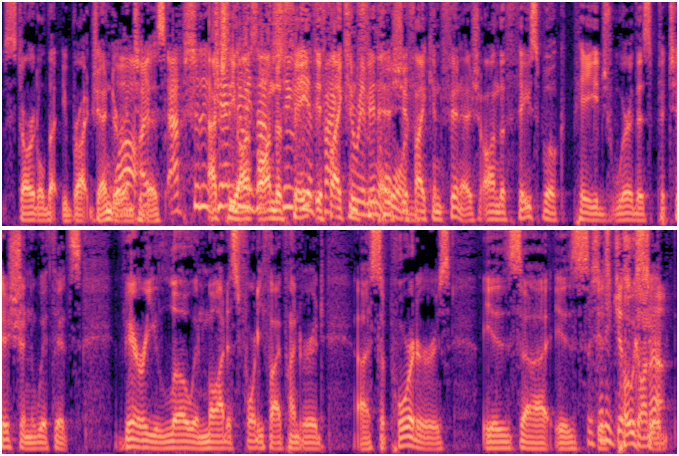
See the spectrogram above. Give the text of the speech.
startled that you brought gender Well, into I- this. absolute Actually, gender on, is on the absolutely a if I can finish, if I can finish on the Facebook page where this petition with its very low and modest 4,500 uh, supporters is uh, is, is only just gone posted, up.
